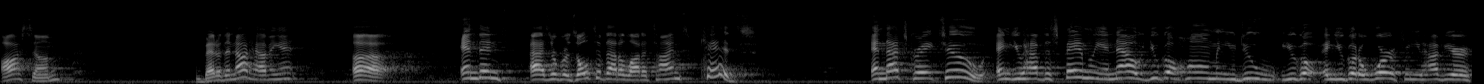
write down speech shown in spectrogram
awesome, better than not having it. Uh, and then, as a result of that, a lot of times, kids. And that's great too. And you have this family and now you go home and you do you go and you go to work and you have your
